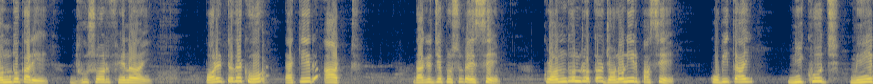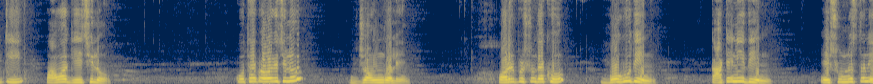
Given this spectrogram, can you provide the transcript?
অন্ধকারে ধূসর ফেনায়। পরেরটা দেখো, একের আট। দাগের যে প্রশ্নটা এসছে, ক্রন্দনরতা জননীর পাশে কবিতায় নিখোঁজ মেয়েটি পাওয়া গিয়েছিল। কোথায় পাওয়া গেছিল? জঙ্গলে। পরের প্রশ্ন দেখো, বহুদিন, কাটেনি দিন এই শূন্যস্থানে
